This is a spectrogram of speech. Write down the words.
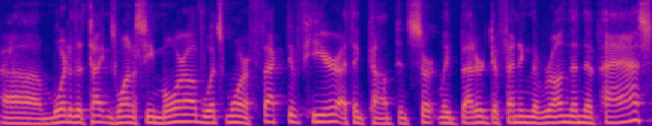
Um, what do the Titans want to see more of? What's more effective here? I think Compton's certainly better defending the run than the pass.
